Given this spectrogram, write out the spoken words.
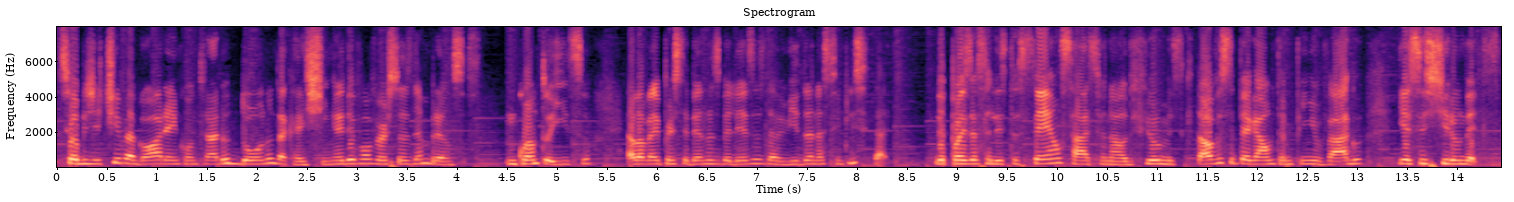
Seu objetivo agora é encontrar o dono da caixinha e devolver suas lembranças. Enquanto isso, ela vai percebendo as belezas da vida na simplicidade. Depois dessa lista sensacional de filmes, que tal você pegar um tempinho vago e assistir um deles?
